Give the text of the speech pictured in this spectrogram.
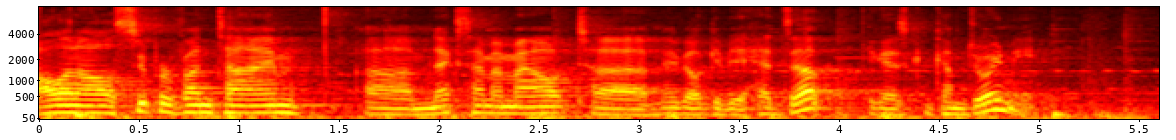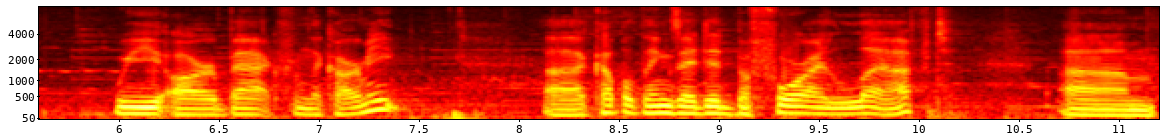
All in all, super fun time. Um, next time I'm out, uh, maybe I'll give you a heads up. You guys can come join me. We are back from the car meet. Uh, a couple things I did before I left. Um,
